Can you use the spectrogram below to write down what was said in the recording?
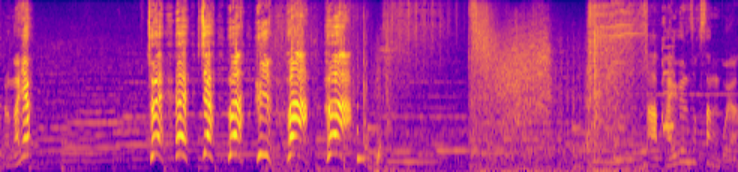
그런 거 아니야? 저 에 자 화 흐 화 화! 아 밝은 석상 뭐야?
